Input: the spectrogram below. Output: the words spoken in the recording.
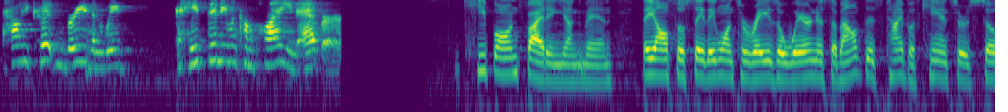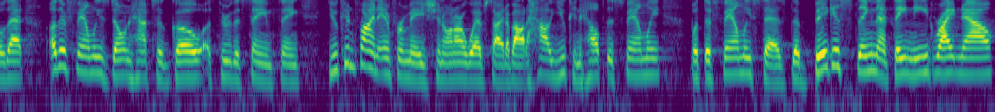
how he couldn't breathe, and we he didn't even complain ever. Keep on fighting, young man. They also say they want to raise awareness about this type of cancer so that other families don't have to go through the same thing. You can find information on our website about how you can help this family, but the family says the biggest thing that they need right now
